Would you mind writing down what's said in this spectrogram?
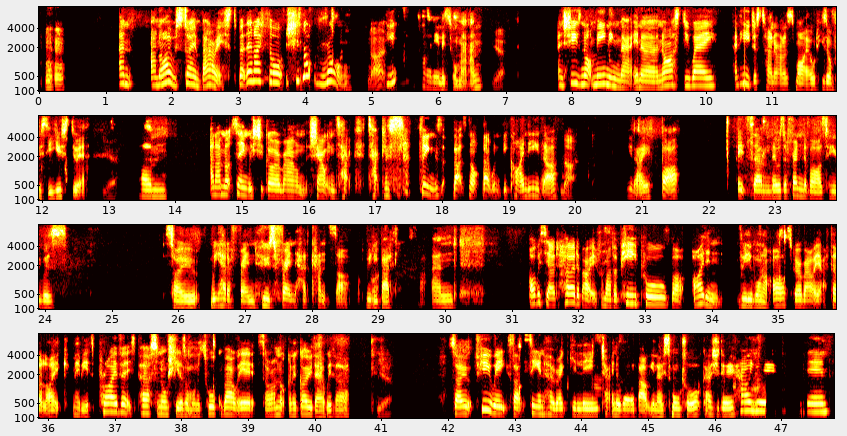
And and I was so embarrassed. But then I thought she's not wrong. no. He is a tiny little man. Yeah. and she's not meaning that in a nasty way. And he just turned around and smiled. He's obviously used to it. Yeah. Um, and I'm not saying we should go around shouting tack tactless things. That's not that wouldn't be kind either. No. You know, but it's um there was a friend of ours who was so we had a friend whose friend had cancer, really Right. bad cancer, and obviously I'd heard about it from other people, but I didn't really want to ask her about it. I felt like maybe it's private, it's personal. She doesn't want to talk about it, so I'm not going to go there with her. Yeah. So a few weeks, like seeing her regularly, chatting away about you know small talk as you do. How are you doing?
